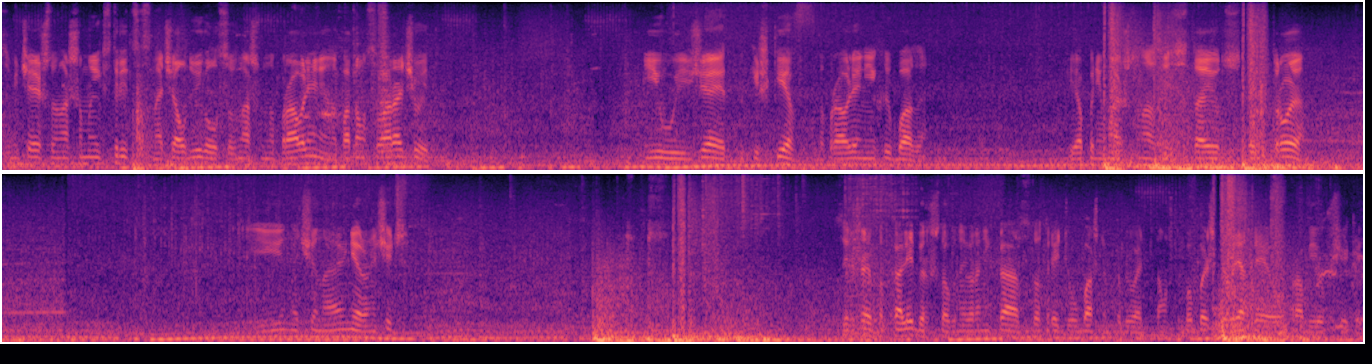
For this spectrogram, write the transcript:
Замечаю, что наш MX-30 сначала двигался в нашем направлении, но потом сворачивает и уезжает по кишке в направлении их и базы. Я понимаю, что нас здесь остается только трое. И начинаю нервничать. Заряжаю под калибр, чтобы наверняка 103-го башню пробивать, потому что ББшка вряд ли его пробью в щеки.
